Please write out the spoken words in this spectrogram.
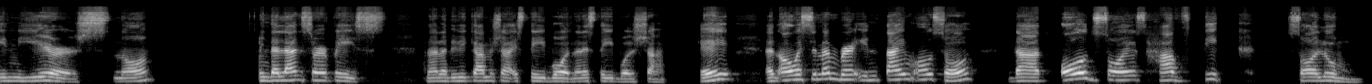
in years, no? In the land surface na nabibigam siya stable, na stable siya. Okay? And always remember, in time also, that old soils have thick solum.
